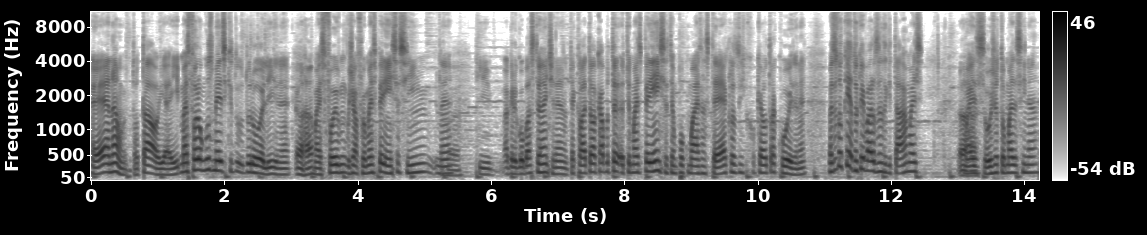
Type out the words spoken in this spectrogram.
É, não, total. E aí, mas foram alguns meses que du- durou ali, né? Aham. Mas foi, já foi uma experiência, assim, né? Que agregou bastante, né? No teclado então eu acabo eu tenho mais experiência, tenho um pouco mais nas teclas do que qualquer outra coisa, né? Mas eu toquei, eu toquei vários anos de guitarra, mas, Aham. mas hoje eu tô mais assim na.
